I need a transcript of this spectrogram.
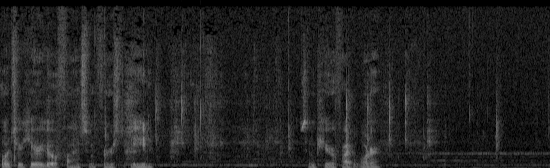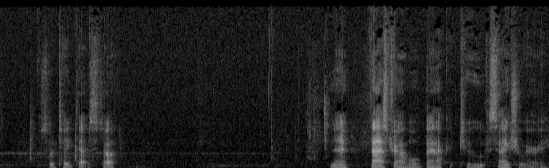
Once you're here, you'll find some first aid, some purified water. So take that stuff. And then fast travel back to Sanctuary.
